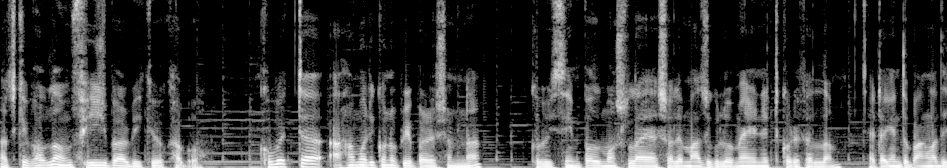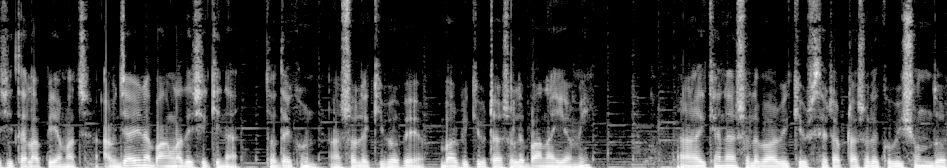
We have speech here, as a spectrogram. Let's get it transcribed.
আজকে ভাবলাম ফিশ বারবিকিউ খাব। খুব একটা আহামারি কোনো প্রিপারেশন না। খুবই সিম্পল মশলায় আসলে মাছগুলো ম্যারিনেট করে ফেললাম। এটা কিন্তু বাংলাদেশি তেলাপিয়া মাছ। আমি জানি না বাংলাদেশি কিনা। তো দেখুন আসলে কীভাবে বারবিকিউটা আসলে বানাই আমি। এখানে আসলে বারবিকিউর সেট আপটা আসলে খুবই সুন্দর।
